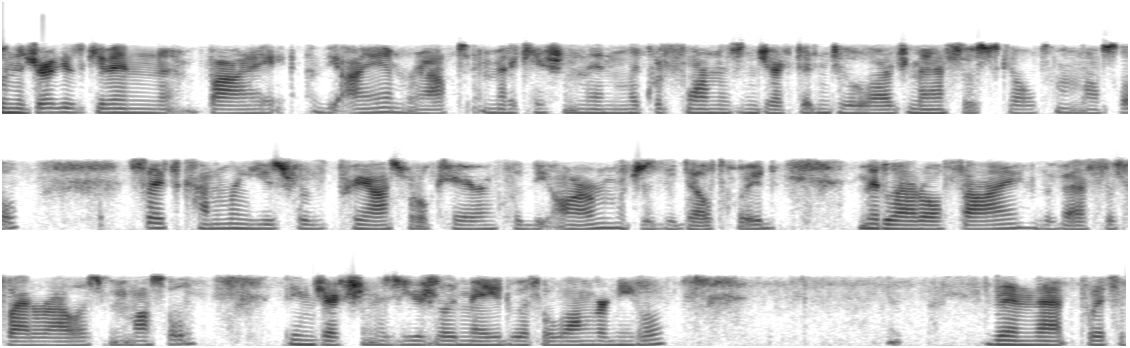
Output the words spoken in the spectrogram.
When the drug is given by the IM route, medication in liquid form is injected into a large mass of skeletal muscle. Sites commonly used for prehospital care include the arm, which is the deltoid, midlateral thigh, the vastus lateralis muscle. The injection is usually made with a longer needle than that with a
